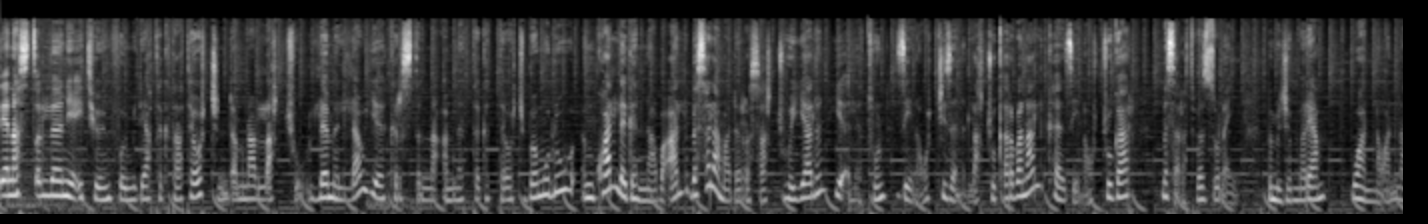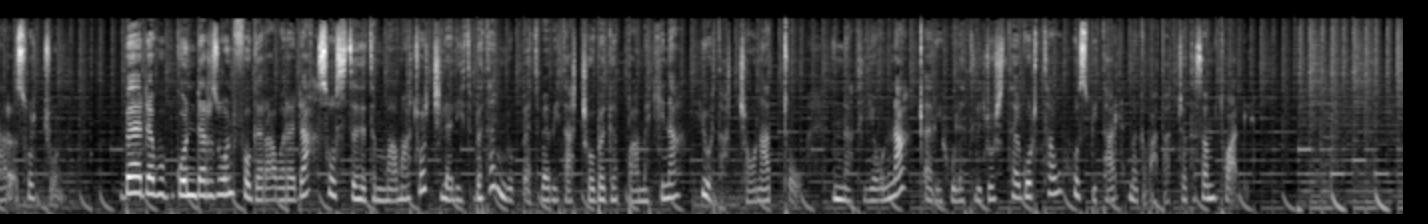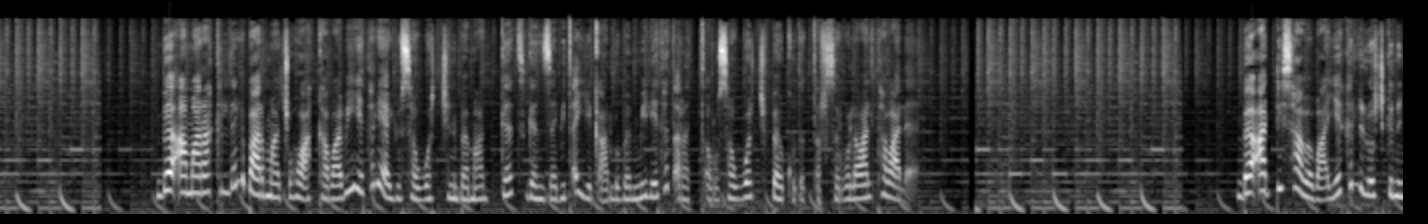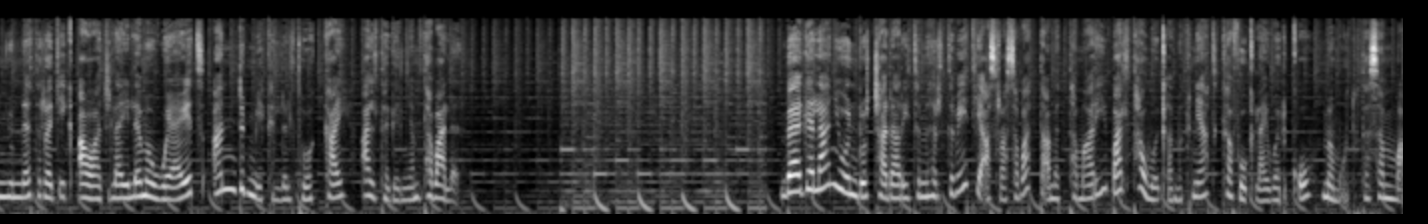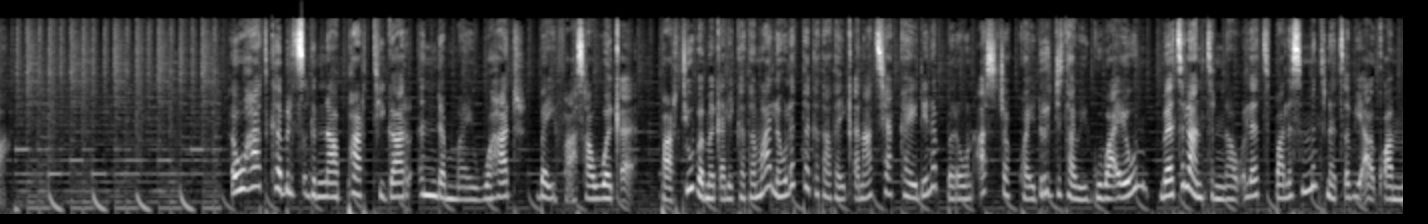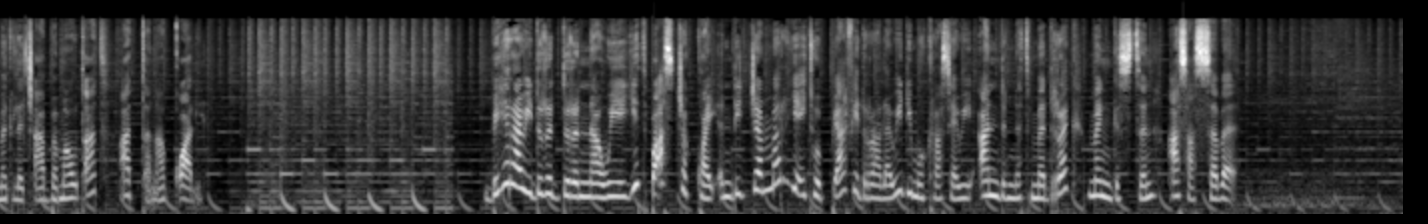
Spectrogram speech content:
ጤና ስጥልን የኢትዮ ኢንፎ ሚዲያ ተከታታዮች እንደምናላችሁ። ለመላው የክርስትና እምነት ተከታዮች በሙሉ እንኳን ለገና በዓል በሰላም አደረሳችሁ እያልን የዕለቱን ዜናዎች ይዘንላችሁ ቀርበናል። ከዜናዎቹ ጋር መሰረት በዙ ነኝ። በመጀመሪያም ዋና ዋና ርዕሶቹን በደቡብ ጎንደር ዞን ፎገራ ወረዳ ሶስት እህትማማቾች ሌሊት በተኙበት በቤታቸው በገባ መኪና ሕይወታቸውን አጡ። እናትየውና ቀሪ ሁለት ልጆች ተጎድተው ሆስፒታል መግባታቸው ተሰምቷል። በአማራ ክልል በአርማጭሆ አካባቢ የተለያዩ ሰዎችን በማገት ገንዘብ ይጠይቃሉ በሚል የተጠረጠሩ ሰዎች በቁጥጥር ስር ውለዋል ተባለ። በአዲስ አበባ የክልሎች ግንኙነት ረቂቅ አዋጅ ላይ ለመወያየት አንድም የክልል ተወካይ አልተገኘም ተባለ። በገላን የወንዶች አዳሪ ትምህርት ቤት የ17 ዓመት ተማሪ ባልታወቀ ምክንያት ከፎቅ ላይ ወድቆ መሞቱ ተሰማ። ህወሓት ከብልጽግና ፓርቲ ጋር እንደማይዋሃድ በይፋ አሳወቀ። ፓርቲው በመቀሌ ከተማ ለሁለት ተከታታይ ቀናት ሲያካሄድ የነበረውን አስቸኳይ ድርጅታዊ ጉባኤውን በትላንትናው ዕለት ባለ ስምንት ነጥብ የአቋም መግለጫ በማውጣት አጠናቋል። ብሔራዊ ድርድርና ውይይት በአስቸኳይ እንዲጀመር የኢትዮጵያ ፌዴራላዊ ዲሞክራሲያዊ አንድነት መድረክ መንግስትን አሳሰበ።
